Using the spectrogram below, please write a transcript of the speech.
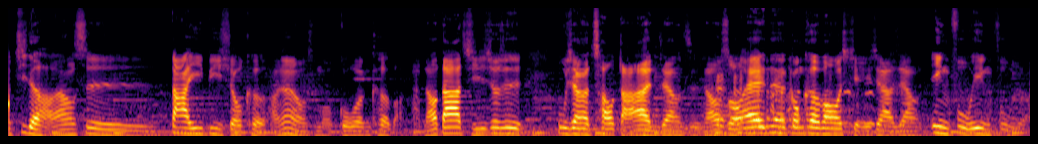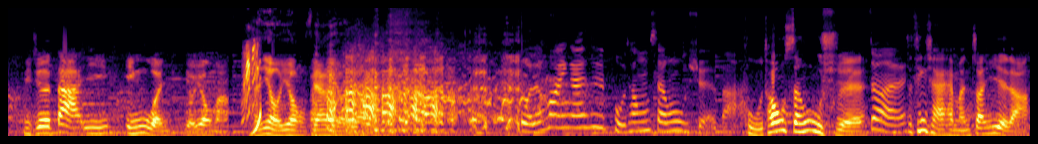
我记得好像是大一必修课，好像有什么国文课吧。然后大家其实就是互相的抄答案这样子，然后说，哎、那个功课帮我写一下，这样应付应付的，你觉得大一英文有用吗？很有用，非常有用。我的话应该是普通生物学吧。普通生物学，对，这听起来还蛮专业的啊。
